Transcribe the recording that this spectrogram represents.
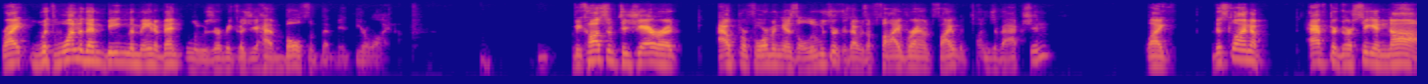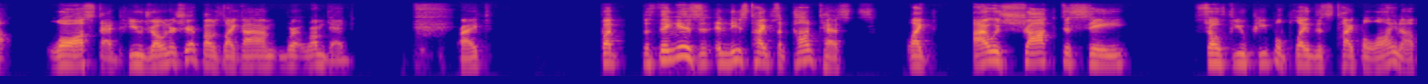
right? With one of them being the main event loser because you have both of them in your lineup because of Teixeira outperforming as a loser, because that was a five round fight with tons of action. Like this lineup after Garcia Na lost at huge ownership, I was like, I'm I'm dead, right? But the thing is, in these types of contests, like I was shocked to see so few people play this type of lineup.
